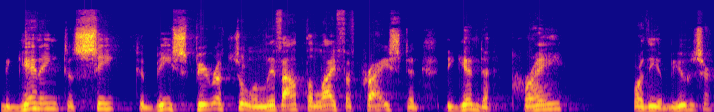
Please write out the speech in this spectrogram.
beginning to seek to be spiritual and live out the life of Christ and begin to pray for the abuser.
